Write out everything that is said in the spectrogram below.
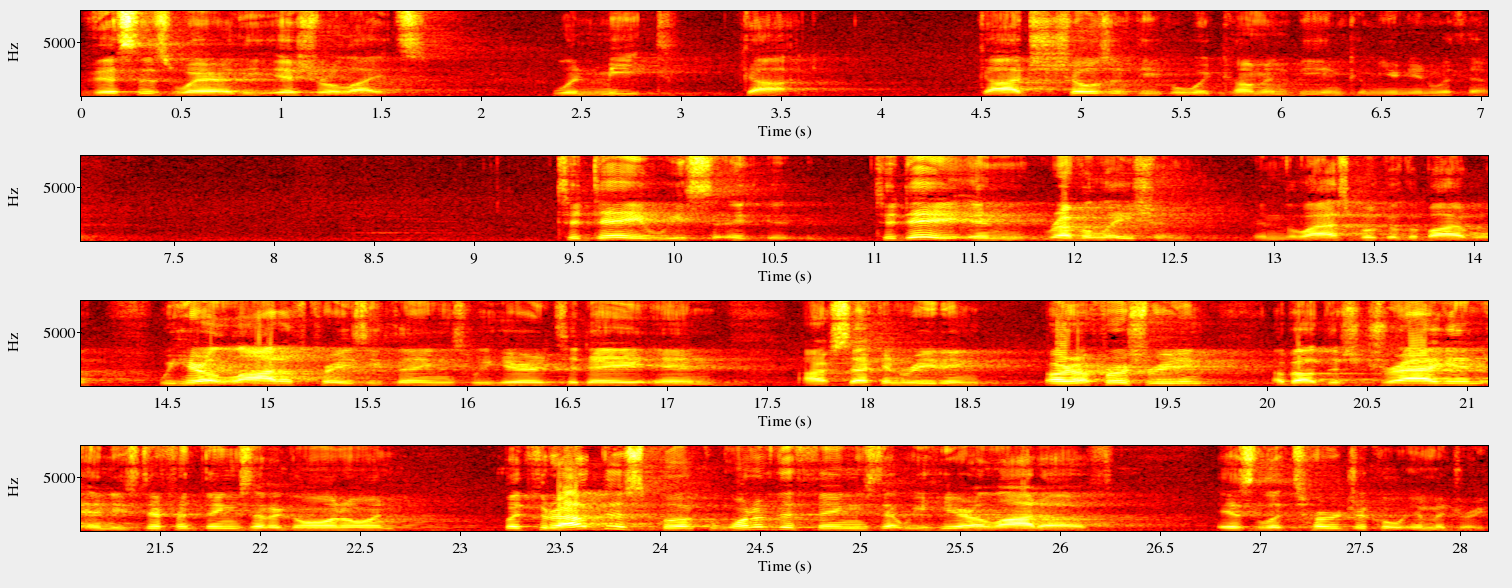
This is where the Israelites would meet God. God's chosen people would come and be in communion with Him. Today, we Today in Revelation, in the last book of the Bible, we hear a lot of crazy things. We hear it today in our second reading, or in our first reading, about this dragon and these different things that are going on. But throughout this book, one of the things that we hear a lot of is liturgical imagery.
